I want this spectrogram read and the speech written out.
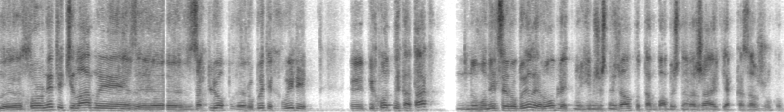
е, хоронити тілами е, захльоп, робити хвилі піхотних атак. Ну вони це робили, роблять. Ну їм же ж не жалко, там баби наражають, як казав Жуков.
